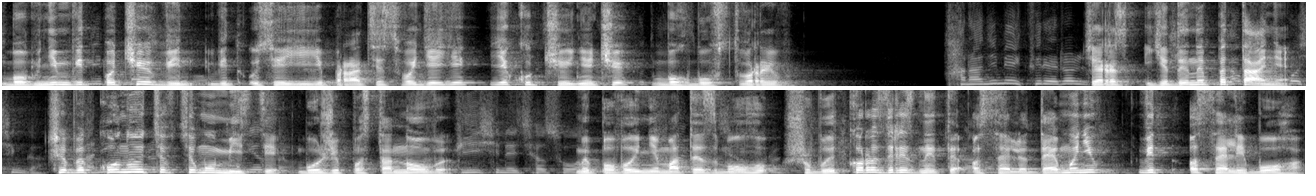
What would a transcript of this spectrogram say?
бо в нім відпочив він від усієї праці своєї, яку чинячи Бог був створив. Через єдине питання: чи виконуються в цьому місті Божі постанови? Ми повинні мати змогу швидко розрізнити оселю демонів від оселі Бога.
